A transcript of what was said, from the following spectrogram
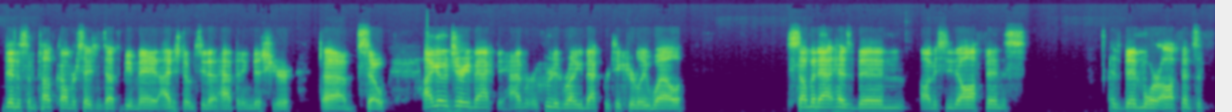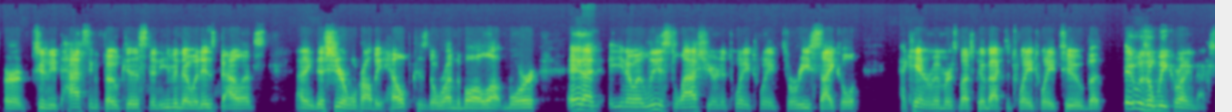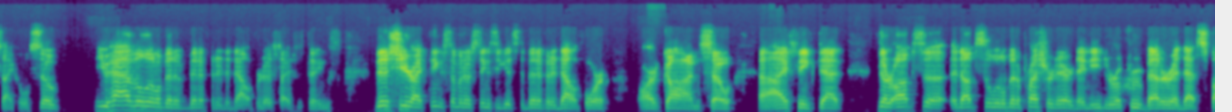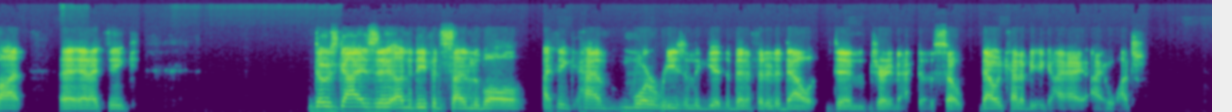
then some tough conversations have to be made. I just don't see that happening this year. Um, so I go Jerry Mack. They haven't recruited running back particularly well. Some of that has been obviously the offense has been more offensive or excuse me, passing focused. And even though it is balanced, I think this year will probably help because they'll run the ball a lot more. And I, you know, at least last year in the 2023 cycle, I can't remember as much going back to 2022, but it was a weak running back cycle. So you have a little bit of benefit of the doubt for those types of things. This year, I think some of those things he gets the benefit of doubt for are gone. So uh, I think that there ups a, it ups a little bit of pressure there. They need to recruit better at that spot, and, and I think those guys uh, on the defensive side of the ball, I think, have more reason to get the benefit of the doubt than Jerry Mack does. So that would kind of be a guy I, I watch.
